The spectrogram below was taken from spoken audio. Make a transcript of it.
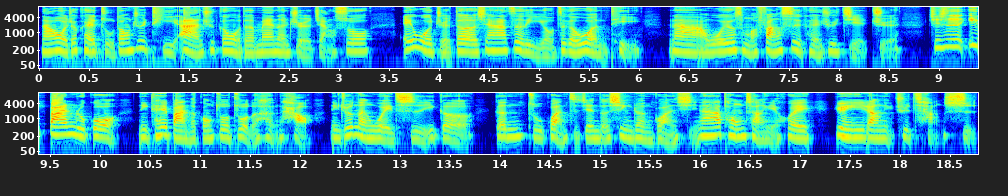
然后我就可以主动去提案，去跟我的 manager 讲说，诶，我觉得现在这里有这个问题，那我有什么方式可以去解决？其实一般如果你可以把你的工作做得很好，你就能维持一个。跟主管之间的信任关系，那他通常也会愿意让你去尝试。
